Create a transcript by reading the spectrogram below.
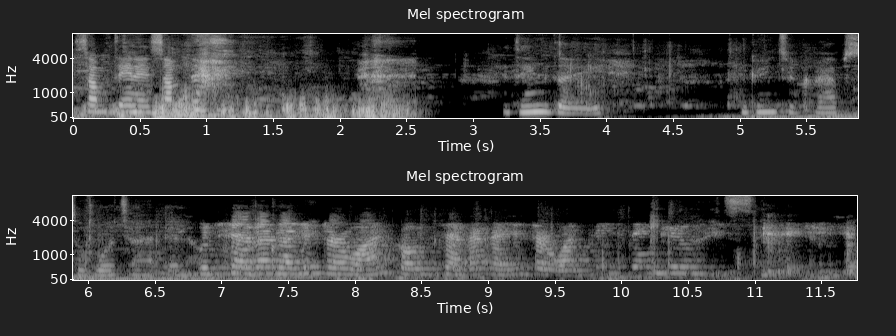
something and something I think they I'm going to grab some water and then I'll With seven, register one. Code seven, register one, please. Thank you.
